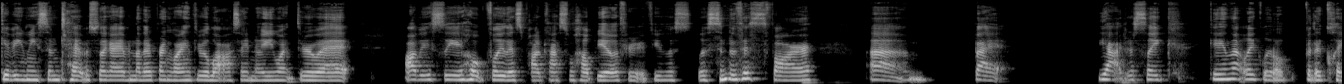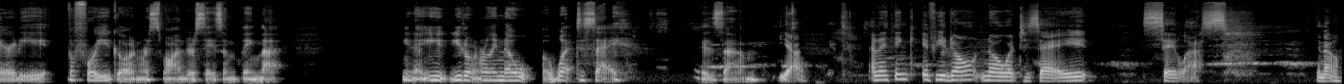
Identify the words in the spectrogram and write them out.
giving me some tips. Like I have another friend going through loss. I know you went through it. Obviously, hopefully this podcast will help you if you're if you lis- listen to this far. Um, but yeah, just like getting that like little bit of clarity before you go and respond or say something that you know you you don't really know what to say is um yeah and i think if you don't know what to say say less you know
